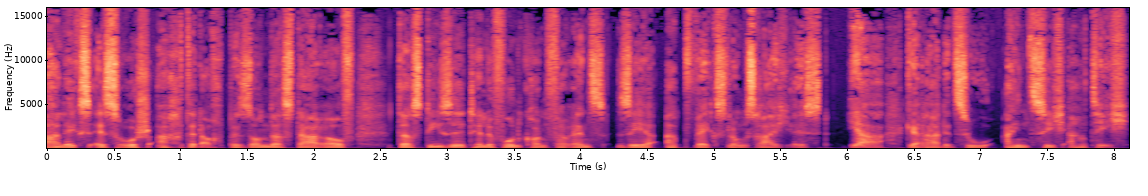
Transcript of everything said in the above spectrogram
Alex S. Rusch achtet auch besonders darauf, dass diese Telefonkonferenz sehr abwechslungsreich ist, ja geradezu einzigartig.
